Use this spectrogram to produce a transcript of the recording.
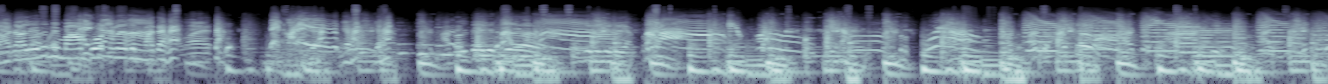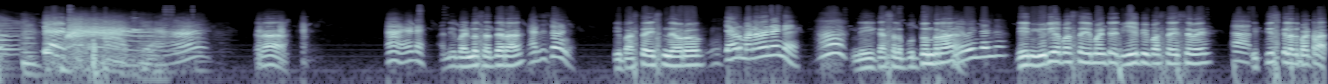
తాగాలేదు మీ పోటలేదు పద. రా. అన్ని బండ్లు సర్దారా? తీసుకోండి. ఈ బస్తా వేసింది ఎవరు? ఇంకెవరు మనమేనండి? నీకు అసలు బుద్ధి ఉందిరా ఏమైందండి? నేను యూరియా బస్తా వేయమంటే డిఏపి బస్తా వేసావే. ఇది తీసుకెళ్ళదు పట్రా.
